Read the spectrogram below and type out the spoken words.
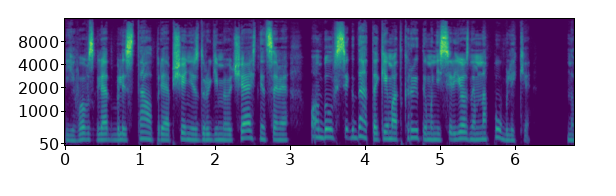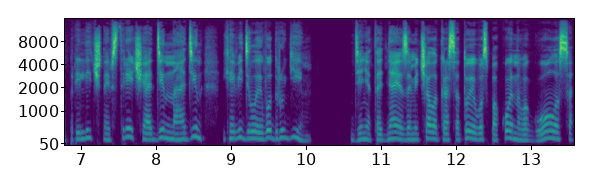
Его взгляд блистал при общении с другими участницами, он был всегда таким открытым и несерьезным на публике. Но при личной встрече один на один я видела его другим. День ото дня я замечала красоту его спокойного голоса,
